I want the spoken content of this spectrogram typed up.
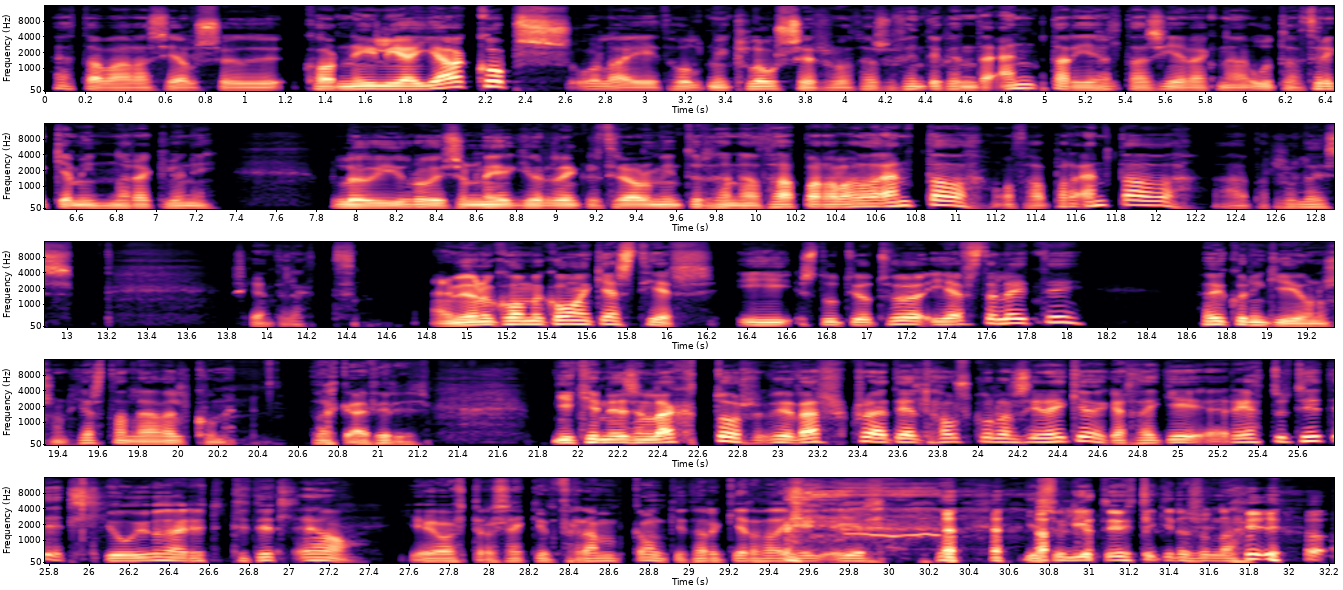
Þetta var að sjálfsögðu Cornelia Jacobs og lagið Hold Me Closer og þess að fyndi hvernig þetta endar ég held að það sé vegna út af þryggja mínuna reglunni lög í Eurovision með ekki verið lengri þrjára mínútur þannig að það bara var að enda það og það bara endaði það, það er bara svo leiðis skemmtilegt. En við höfum komið góðan gest hér í Studio 2 í efstaleiti Haugur Ingi Jónasson, hérstanlega velkomin. Þakka fyrir. Ég kynni þessum lektor við verkfræðdeild Háskólans í Reykjavík, er það ekki réttur titill? Jú, jú, það er réttu titill. Já, Ég á eftir að segja um framgangi þar að gera það. Ég, ég, er, ég er svo lítið upptekinn að svona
